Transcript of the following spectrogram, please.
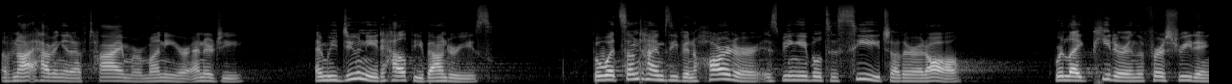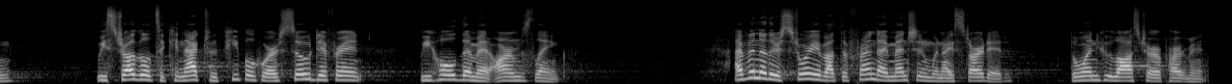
of not having enough time or money or energy. And we do need healthy boundaries. But what's sometimes even harder is being able to see each other at all. We're like Peter in the first reading. We struggle to connect with people who are so different, we hold them at arm's length. I have another story about the friend I mentioned when I started, the one who lost her apartment.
